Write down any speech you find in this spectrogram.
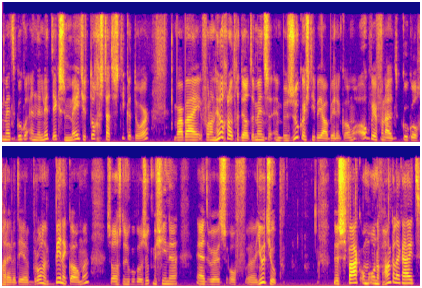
met Google Analytics meet je toch statistieken door, waarbij voor een heel groot gedeelte mensen en bezoekers die bij jou binnenkomen ook weer vanuit Google gerelateerde bronnen binnenkomen, zoals de Google zoekmachine, AdWords of uh, YouTube. Dus vaak om onafhankelijkheid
